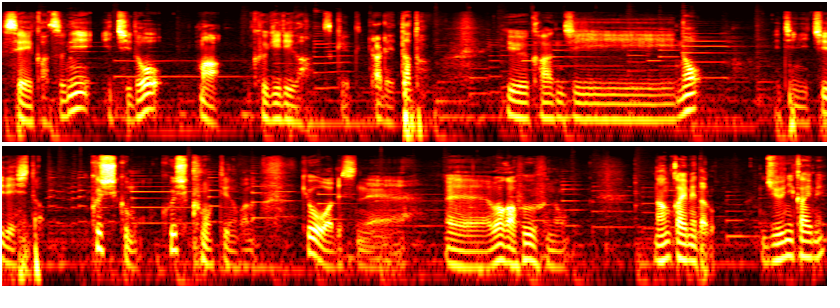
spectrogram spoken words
生活に一度まあ区切りがつけられたという感じの一日でした。くしくもくしくもっていうのかな。今日はですね、えー、我が夫婦の何回目だろう？12回目？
